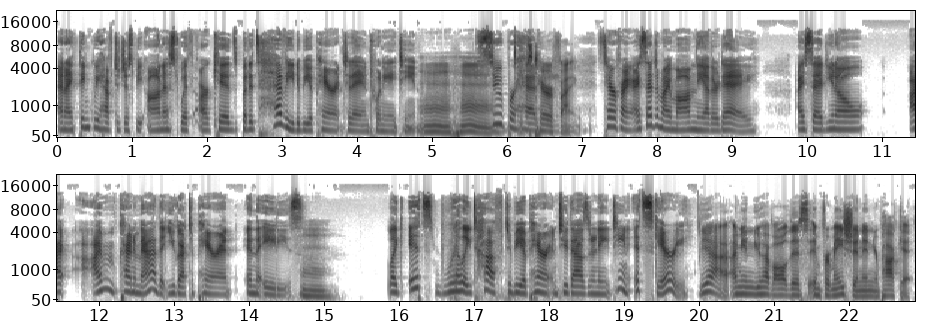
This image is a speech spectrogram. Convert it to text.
and i think we have to just be honest with our kids but it's heavy to be a parent today in 2018 Mhm. super It's heavy terrifying. it's terrifying. I said to my mom the other day, I said, you know, I I'm kind of mad that you got to parent in the 80s. Mm. Like it's really tough to be a parent in 2018. It's scary. Yeah. I mean, you have all this information in your pocket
